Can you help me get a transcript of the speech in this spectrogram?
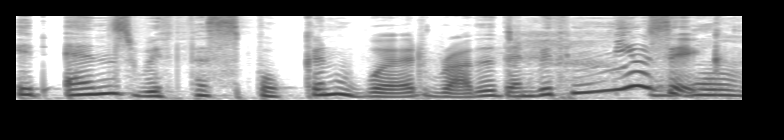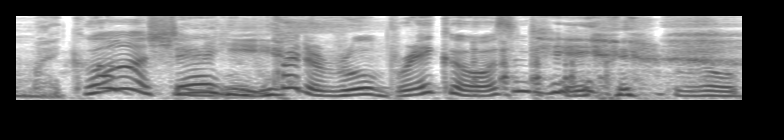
It ends with the spoken word rather than with music. Oh my gosh, dare he? Quite a rule breaker, wasn't he? rogue,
